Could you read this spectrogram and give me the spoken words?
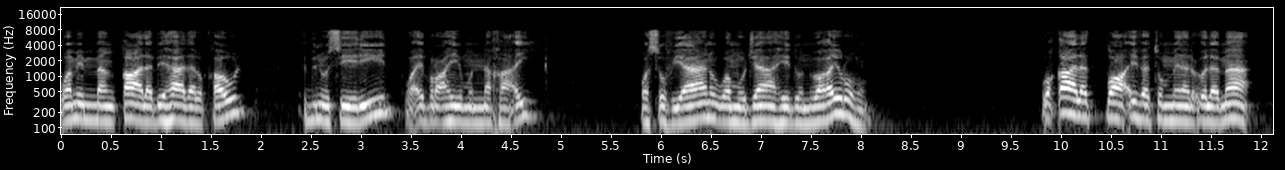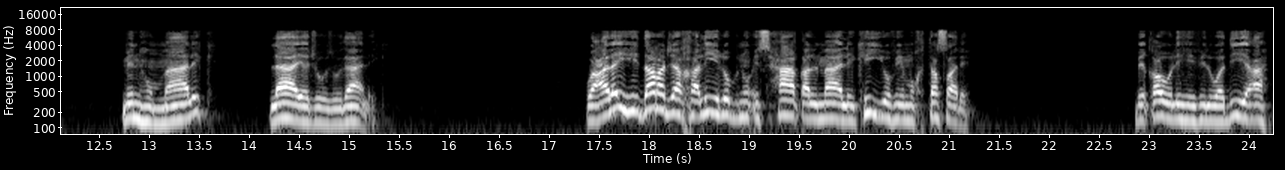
وممن قال بهذا القول ابن سيرين وإبراهيم النخعي وسفيان ومجاهد وغيرهم. وقالت طائفة من العلماء منهم مالك لا يجوز ذلك. وعليه درج خليل بن إسحاق المالكي في مختصره بقوله في الوديعة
